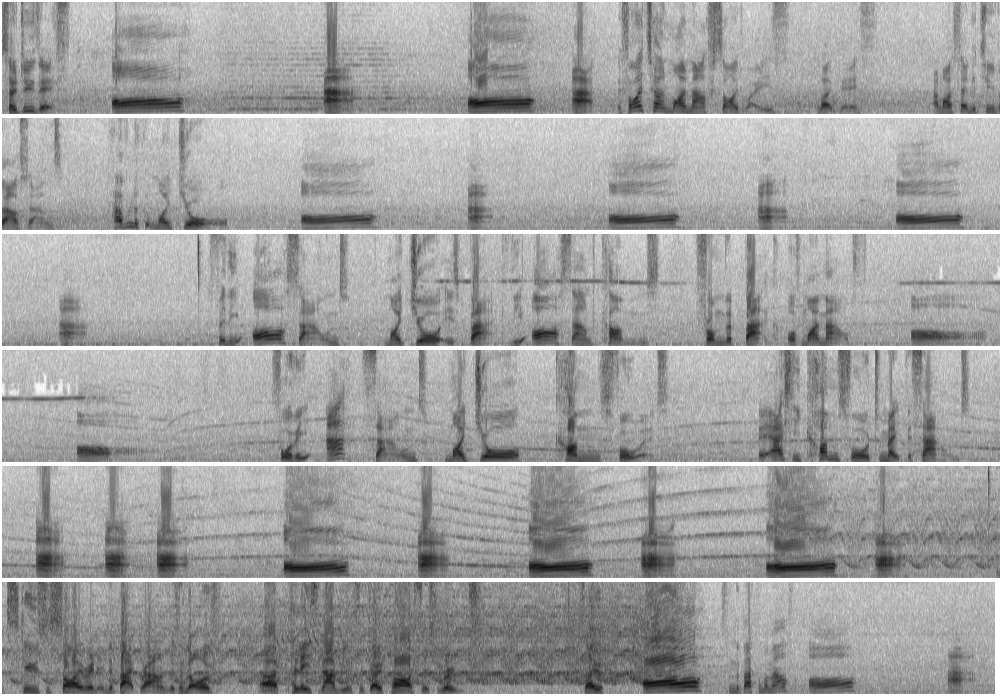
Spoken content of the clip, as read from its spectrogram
So do this. R, A. R, A. If I turn my mouth sideways, like this, and I say the two vowel sounds, have a look at my jaw. ah ah ah ah ah For the R sound, my jaw is back. The R sound comes from the back of my mouth. Ah, R. For the A sound, my jaw comes forward. It actually comes forward to make the sound. A, A, A. R, A. R, A. R, A. Excuse the siren in the background, there's a lot of uh, police and ambulance that go past this route. So R from the back of my mouth, R, A.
